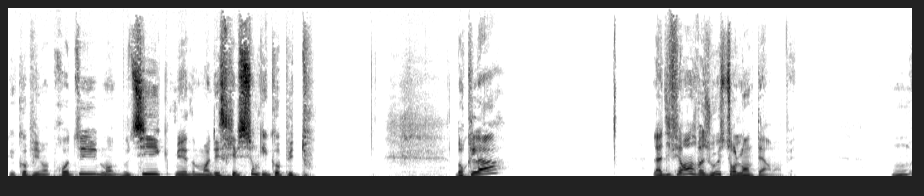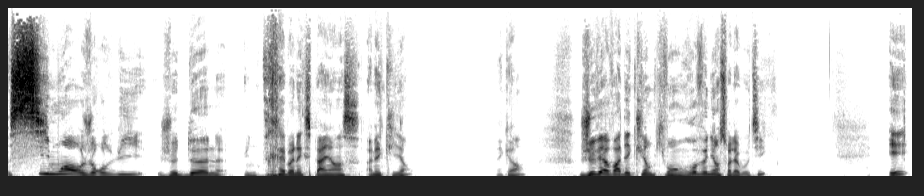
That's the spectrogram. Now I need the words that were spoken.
qui copie mon produit, mon boutique, mes- ma description, qui copie tout. Donc là, la différence va jouer sur le long terme, en fait. Si moi, aujourd'hui, je donne une très bonne expérience à mes clients, d'accord Je vais avoir des clients qui vont revenir sur la boutique, et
